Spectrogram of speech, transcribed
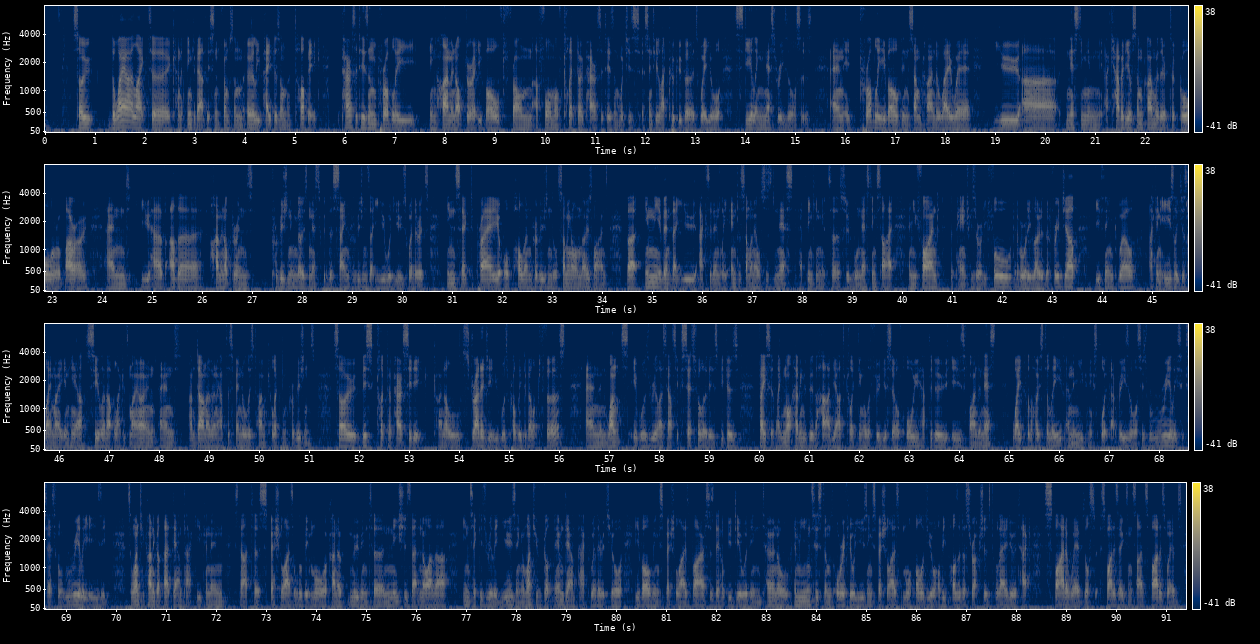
So the way I like to kind of think about this, and from some early papers on the topic, parasitism probably in Hymenoptera evolved from a form of kleptoparasitism, which is essentially like cuckoo birds, where you're stealing nest resources. And it probably evolved in some kind of way where you are nesting in a cavity of some kind, whether it's a gall or a burrow, and you have other hymenopterans provisioning those nests with the same provisions that you would use, whether it's insect prey or pollen provisions or something along those lines. But in the event that you accidentally enter someone else's nest thinking it's a suitable nesting site and you find the pantry's already full, they've already loaded the fridge up, you think, well, I can easily just lay my egg in here, seal it up like it's my own, and I'm done. I don't have to spend all this time collecting provisions. So, this kleptoparasitic kind of strategy was probably developed first, and then once it was realized how successful it is, because face it, like not having to do the hard yards collecting all the food yourself, all you have to do is find a nest, wait for the host to leave, and then you can exploit that resource is really successful, really easy. So once you kind of got that down packed, you can then start to specialize a little bit more, kind of move into niches that no other insect is really using. And once you've got them down packed, whether it's your evolving specialized viruses to help you deal with internal immune systems, or if you're using specialized morphology or ovipositor structures to allow you to attack spider webs or spiders' eggs inside spiders' webs,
